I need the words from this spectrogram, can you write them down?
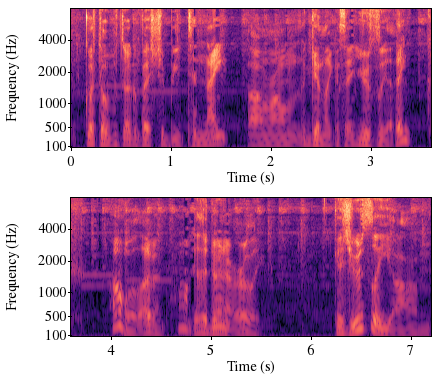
Of course, Double Dragon Fest should be tonight um, around again. Like I said, usually I think oh 11. Oh, I guess they're doing it early because usually um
